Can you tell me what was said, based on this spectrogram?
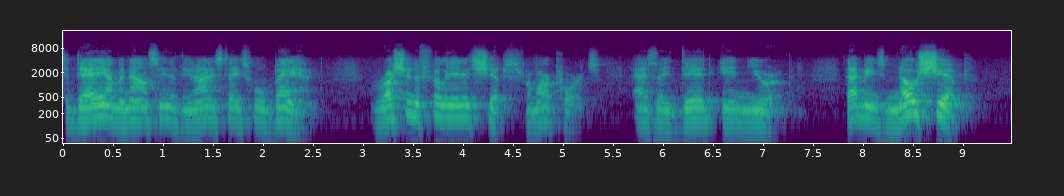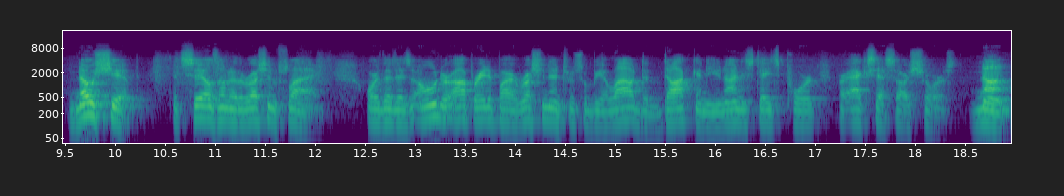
Today, I'm announcing that the United States will ban Russian affiliated ships from our ports as they did in Europe. That means no ship, no ship that sails under the Russian flag or that is owned or operated by a Russian interest will be allowed to dock in a United States port or access our shores. None.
